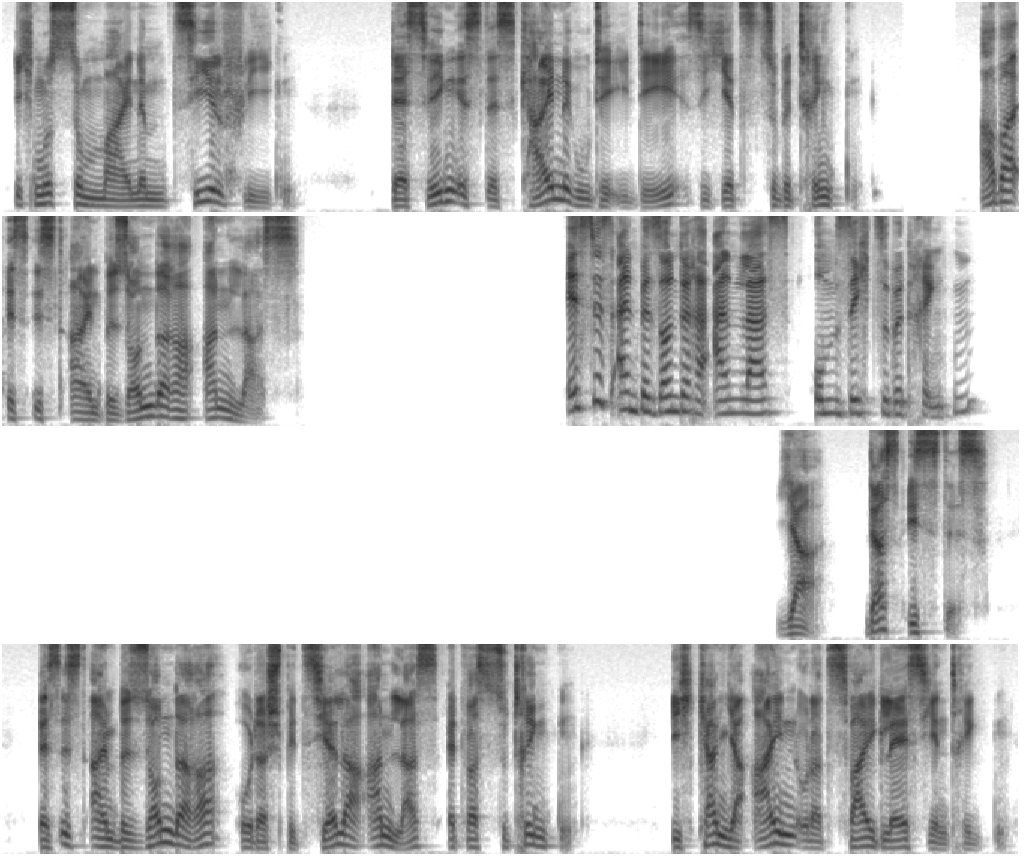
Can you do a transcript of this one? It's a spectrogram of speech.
Ich muss zu meinem Ziel fliegen. Deswegen ist es keine gute Idee, sich jetzt zu betrinken. Aber es ist ein besonderer Anlass. Ist es ein besonderer Anlass, um sich zu betrinken? Ja, das ist es. Es ist ein besonderer oder spezieller Anlass, etwas zu trinken. Ich kann ja ein oder zwei Gläschen trinken.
